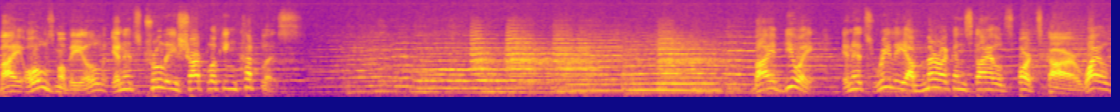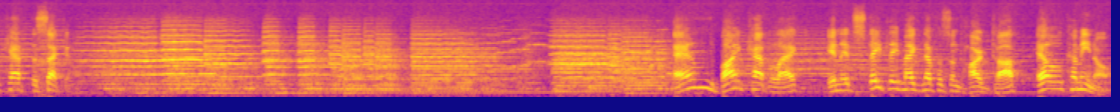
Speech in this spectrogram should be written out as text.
By Oldsmobile in its truly sharp-looking Cutlass. By Buick in its really American-styled sports car, Wildcat II. And by Cadillac in its stately, magnificent hardtop, El Camino.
